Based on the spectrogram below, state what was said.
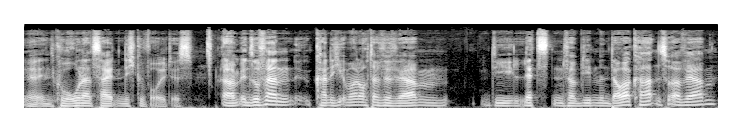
äh, in Corona-Zeiten nicht gewollt ist. Ähm, insofern kann ich immer noch dafür werben, die letzten verbliebenen Dauerkarten zu erwerben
